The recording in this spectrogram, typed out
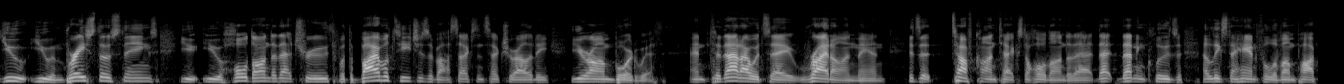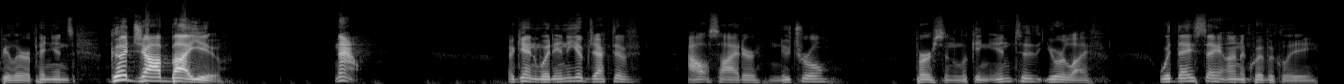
you, you embrace those things, you, you hold on to that truth. What the Bible teaches about sex and sexuality, you're on board with. And to that, I would say, right on, man. It's a tough context to hold on to that. That, that includes at least a handful of unpopular opinions. Good job by you. Now, again, would any objective, outsider, neutral person looking into your life, would they say unequivocally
